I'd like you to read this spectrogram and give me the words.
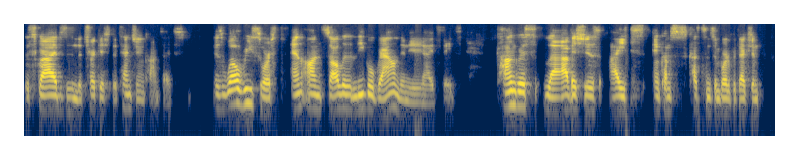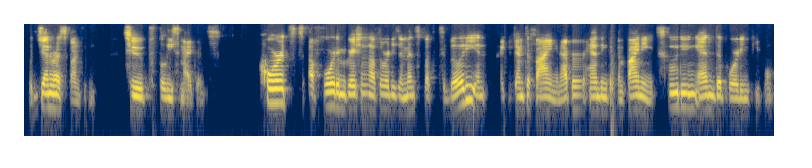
describes in the Turkish detention context is well resourced and on solid legal ground in the United States. Congress lavishes ICE and Customs and Border Protection with generous funding to police migrants. Courts afford immigration authorities immense flexibility in identifying and apprehending, confining, excluding, and deporting people.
